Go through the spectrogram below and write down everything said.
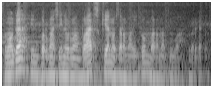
Semoga informasi ini bermanfaat. Sekian. Wassalamualaikum warahmatullahi wabarakatuh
